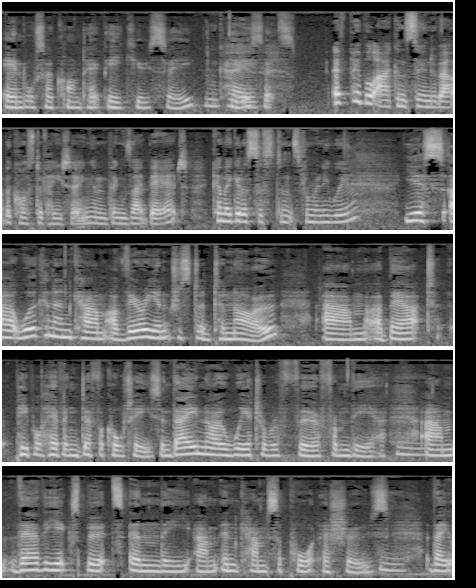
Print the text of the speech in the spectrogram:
and also contact EQC. Okay. Yes, if people are concerned about the cost of heating and things like that, can they get assistance from anywhere? Yes, uh, Work and Income are very interested to know um, about people having difficulties, and they know where to refer from there. Mm. Um, they're the experts in the um, income support issues. Mm. They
